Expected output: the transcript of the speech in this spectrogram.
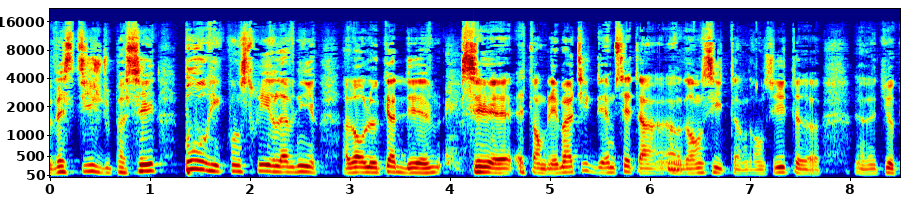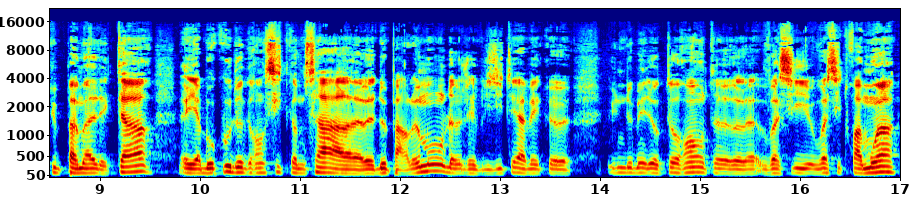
vestige du passé pour y construire l'avenir. Alors le cas de DMC est emblématique. DMC est un, mm. grand site, un grand site euh, euh, qui occupe pas mal d'hectares. Il y a beaucoup de grands sites comme ça de par le monde. J'ai visité avec une de mes doctorantes, voici voici trois mois,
